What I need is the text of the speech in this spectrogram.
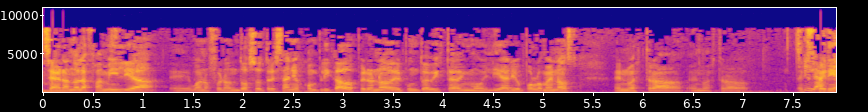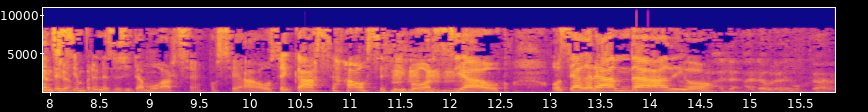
se agrandó la familia, eh, bueno, fueron dos o tres años complicados, pero no desde el punto de vista inmobiliario, por lo menos en nuestra, en nuestra Sí, la experiencia. gente siempre necesita mudarse, o sea, o se casa, o se divorcia, o, o se agranda, digo, A la, a la hora de buscar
